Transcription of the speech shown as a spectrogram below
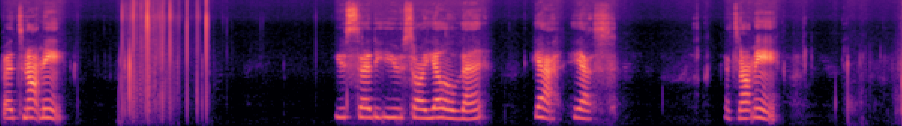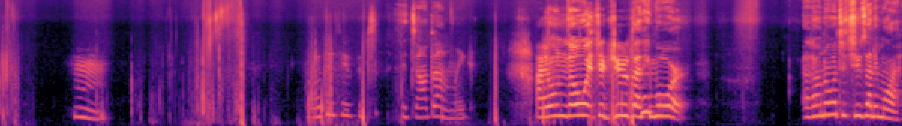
But it's not me. You said you saw a yellow vent. Yeah, yes. It's not me. Hmm. They say if it's it's not them? Like I don't know what to choose anymore. I don't know what to choose anymore.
